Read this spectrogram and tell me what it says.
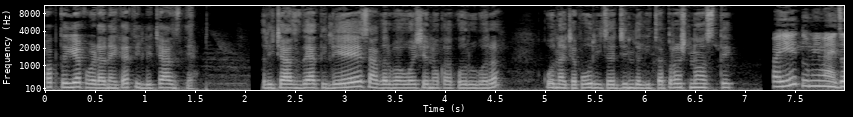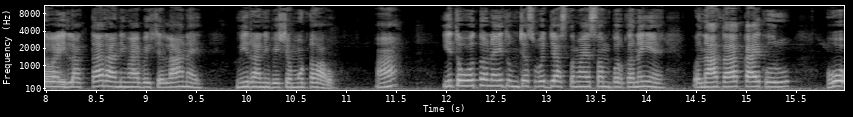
फक्त एक वेळा नाही का तिले चान्स द्या. तरी चान्स द्या तिले. सागरभाऊ असे नका करू बरं. कोणाच्या पोरीचा जिंदगीचा प्रश्न असते. बाई तुम्ही माझ्या जवाई लागता. राणी माझ्यापेक्षा लहान आहे. मी राणीपेक्षा मोठं आहो हा? इथं होतं नाही तुमच्यासोबत जास्त माझा संपर्क नाही आहे पण आता काय करू? हो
